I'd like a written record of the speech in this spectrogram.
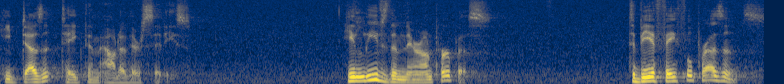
he doesn't take them out of their cities. He leaves them there on purpose to be a faithful presence.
